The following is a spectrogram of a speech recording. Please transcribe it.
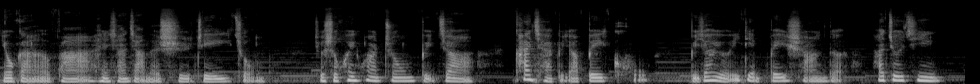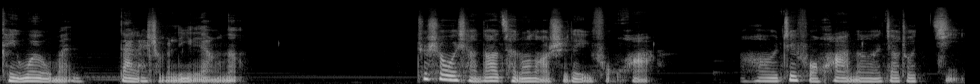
有感而发，很想讲的是这一种，就是绘画中比较看起来比较悲苦、比较有一点悲伤的，它究竟可以为我们带来什么力量呢？这时候我想到成龙老师的一幅画，然后这幅画呢叫做“脊”，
